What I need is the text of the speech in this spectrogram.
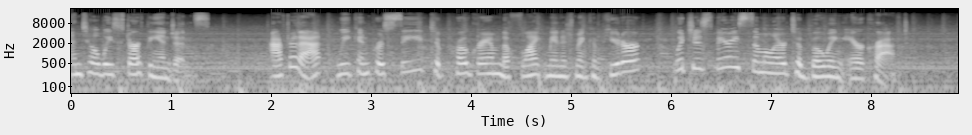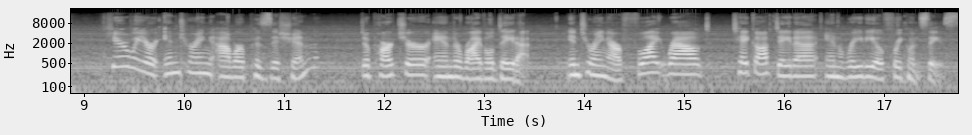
until we start the engines. After that, we can proceed to program the flight management computer, which is very similar to Boeing aircraft. Here we are entering our position, departure, and arrival data, entering our flight route, takeoff data, and radio frequencies.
